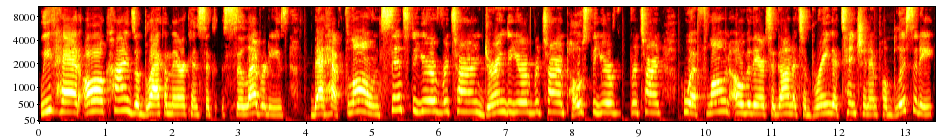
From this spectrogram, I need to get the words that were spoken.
We've had all kinds of black American ce- celebrities that have flown since the year of return, during the year of return, post the year of return, who have flown over there to Ghana to bring attention and publicity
